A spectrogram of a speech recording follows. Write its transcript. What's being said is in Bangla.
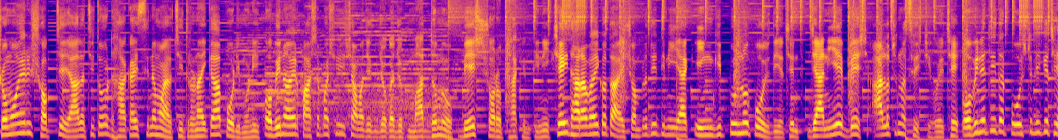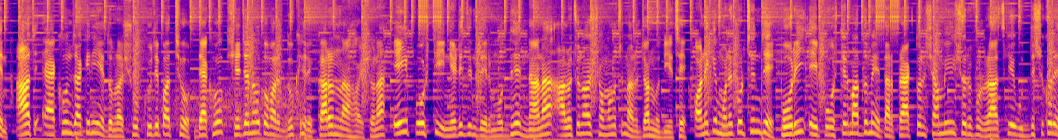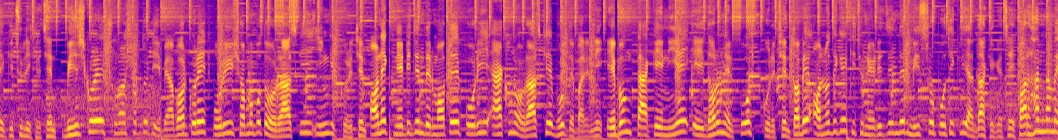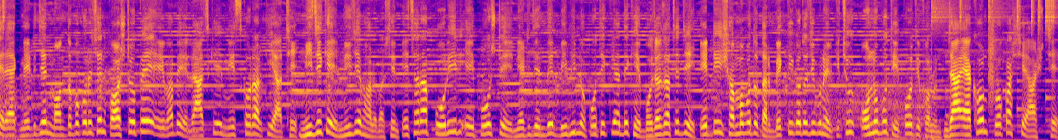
সময়ের সবচেয়ে আলোচিত ঢাকায় সিনেমার চিত্রনায়িকা পরিমণি। অভিনয়ের পাশাপাশি সামাজিক যোগাযোগ মাধ্যমেও বেশ সরব থাকেন তিনি। সেই ধারাবাহিকতায় সম্প্রতি তিনি এক ইঙ্গিতপূর্ণ পোস্ট দিয়েছেন, যা নিয়ে বেশ আলোচনা সৃষ্টি হয়েছে। অভিনেত্রী তার পোস্টে লিখেছেন, আজ এখন যাকে নিয়ে তোমরা সুখ খুঁজে পাচ্ছ, দেখো, সে যেন তোমার দুঃখের কারণ না হয় শোনা এই পোস্টটি নেটিজেনদের মধ্যে নানা আলোচনার সমালোচনার জন্ম দিয়েছে। অনেকে মনে করছেন যে পরি এই পোস্টের মাধ্যমে তার প্রাক্তন স্বামী শরীফুল রাজকে উদ্দেশ্য করে কিছু লিখেছেন। বিশেষ করে সোনা শব্দটি ব্যবহার করে পরি সম্ভবত রাজকে ইঙ্গিত করেছেন। অনেক নেটিজেনদের মতে পরি এখনও রাজকে ভুলতে পারেননি এবং তাকে নিয়ে এই ধরনের পোস্ট করেছেন। তবে অন্যদিকে কিছু নেটিজেনদের মিশ্র প্রতিক্রিয়া দেখা গেছে। ফারহান নামের এক নেটিজেন মন্তব্য করেছেন, কষ্ট পেয়ে এভাবে রাজকে মিস করার কি আছে? নিজেকে নিজে ভালোবাসেন। এছাড়া পরীর এই পোস্টে নেটিজেনদের বিভিন্ন প্রতিক্রিয়া দেখে বোঝা যাচ্ছে যে এটি সম্ভবত তার ব্যক্তিগত জীবনের কিছু অনুভূতির প্রতিফলন যা এখন প্রকাশ্যে আসছে।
